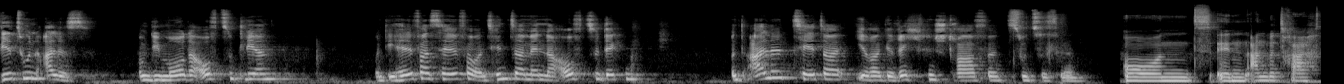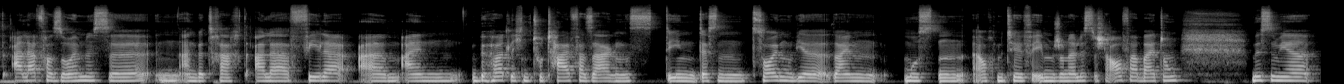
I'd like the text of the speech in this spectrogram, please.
wir tun alles, um die Morde aufzuklären und die Helfershelfer und Hintermänner aufzudecken und alle Täter ihrer gerechten Strafe zuzuführen. Und in Anbetracht aller Versäumnisse, in Anbetracht aller Fehler, ähm, einen behördlichen Totalversagens, den, dessen Zeugen wir sein mussten, auch mithilfe eben journalistischer Aufarbeitung, müssen wir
